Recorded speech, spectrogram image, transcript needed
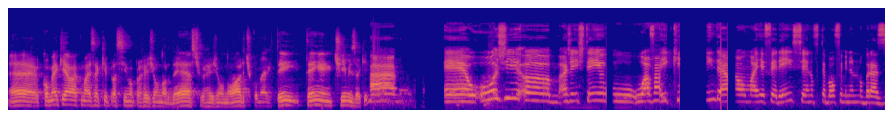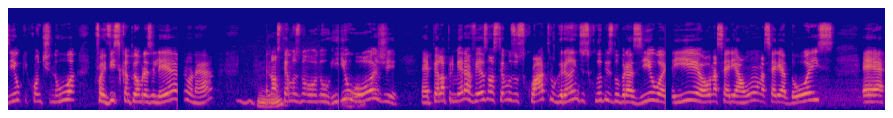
É, como é que é mais aqui para cima, para a região Nordeste, região Norte? Como é que tem, tem times aqui? Ah, é, hoje uh, a gente tem o, o Havaí que ainda é uma referência no futebol feminino no Brasil, que continua, foi vice-campeão brasileiro, né? Uhum. Nós temos no, no Rio hoje, é, pela primeira vez, nós temos os quatro grandes clubes do Brasil aí, ou na Série A1, na Série A2. É,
